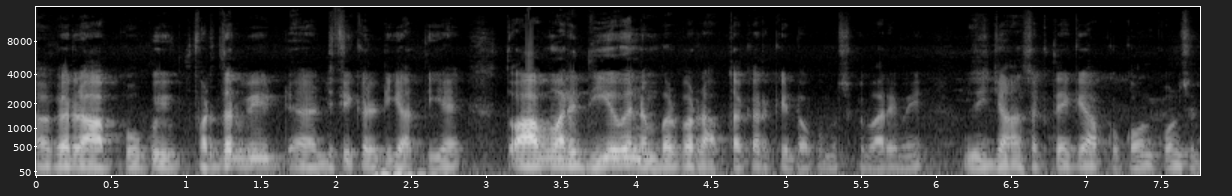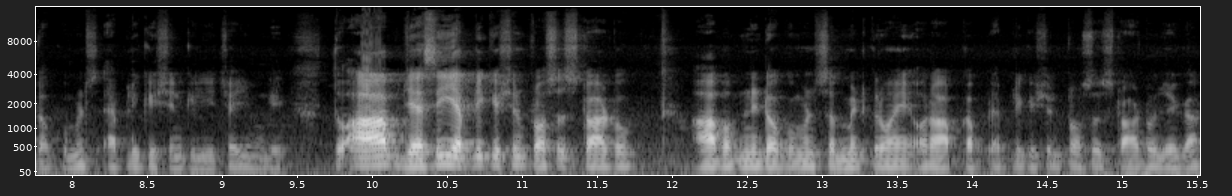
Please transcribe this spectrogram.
अगर आपको कोई फर्दर भी डिफ़िकल्टी आती है तो आप हमारे दिए हुए नंबर पर रबता करके डॉक्यूमेंट्स के बारे में जी जान सकते हैं कि आपको कौन कौन से डॉक्यूमेंट्स एप्लीकेशन के लिए चाहिए होंगे। तो आप जैसे ही एप्लीकेशन प्रोसेस स्टार्ट हो, आप अपने डॉक्यूमेंट सबमिट करवाएँ और आपका एप्लीकेशन प्रोसेस स्टार्ट हो जाएगा।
